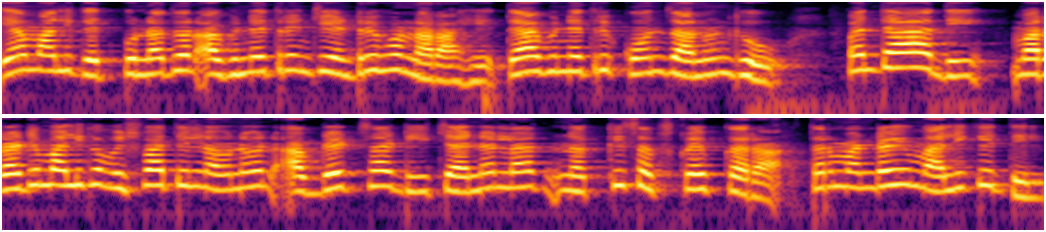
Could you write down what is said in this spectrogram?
या मालिकेत पुन्हा दोन अभिनेत्रींची एंट्री होणार आहे. त्या अभिनेत्री कोण जाणून घेऊ. पण त्याआधी मराठी मालिका विश्वातील नवनवीन अपडेटसाठी चॅनलला नक्की सबस्क्राईब करा. तर मंडळी मालिकेतील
